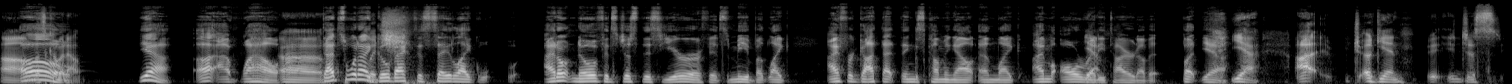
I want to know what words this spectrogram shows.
Um, oh, that's coming out. Yeah. Uh, wow. Uh, that's what I which, go back to say. Like, I don't know if it's just this year or if it's me, but like, I forgot that thing's coming out, and like, I'm already yeah. tired of it. But yeah, yeah. I again, it just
